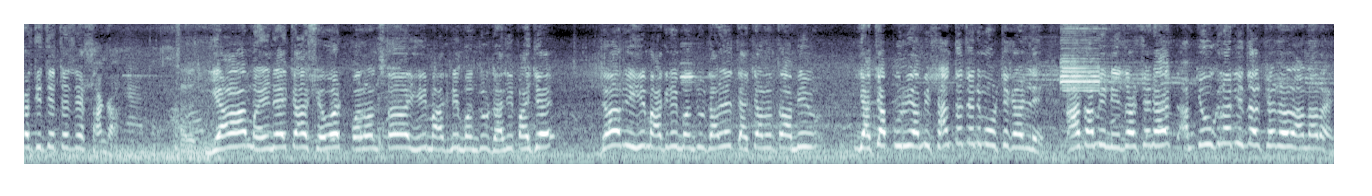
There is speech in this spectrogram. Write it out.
कधी देते ते सांगा. या महिन्याच्या शेवटपर्यंत ही मागणी मंजूर झाली पाहिजे. जर ही मागणी मंजूर झाली त्याच्यानंतर आम्ही याच्यापूर्वी आम्ही शांततेने मोर्चे काढले. आज आम्ही निदर्शन आहेत. आमची उग्र निदर्शनं राहणार आहे.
